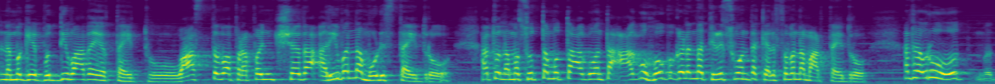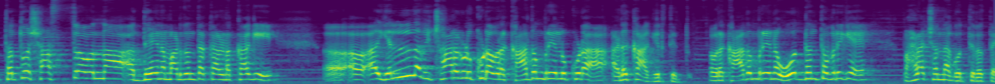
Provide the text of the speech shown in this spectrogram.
ನಮಗೆ ಬುದ್ಧಿವಾದ ಇರ್ತಾ ಇತ್ತು. ವಾಸ್ತವ ಪ್ರಪಂಚದ ಅರಿವನ್ನು ಮೂಡಿಸ್ತಾ ಇದ್ರು. ಅಥವಾ ನಮ್ಮ ಸುತ್ತಮುತ್ತ ಆಗುವಂಥ ಆಗು ಹೋಗುಗಳನ್ನು ತಿಳಿಸುವಂಥ ಕೆಲಸವನ್ನು ಮಾಡ್ತಾ ಇದ್ರು. ಅಂದರೆ ಅವರು ತತ್ವಶಾಸ್ತ್ರವನ್ನು ಅಧ್ಯಯನ ಮಾಡಿದಂಥ ಕಾರಣಕ್ಕಾಗಿ ಎಲ್ಲ ವಿಚಾರಗಳು ಕೂಡ ಅವರ ಕಾದಂಬರಿಯಲ್ಲೂ ಕೂಡ ಅಡಕ ಆಗಿರ್ತಿತ್ತು. ಅವರ ಕಾದಂಬರಿಯನ್ನು ಓದಂಥವರಿಗೆ ಬಹಳ ಚೆನ್ನಾಗಿ ಗೊತ್ತಿರುತ್ತೆ.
